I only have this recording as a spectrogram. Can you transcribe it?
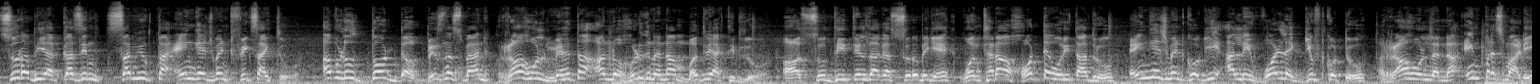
ಸುರಭಿಯ ಕಸಿನ್ ಸಂಯುಕ್ತ ಎಂಗೇಜ್ಮೆಂಟ್ ಫಿಕ್ಸ್ ಆಯ್ತು. ಅವಳು ದೊಡ್ಡ ಬಿಸ್ನೆಸ್ ಮ್ಯಾನ್ ರಾಹುಲ್ ಮೆಹ್ತಾ ಅನ್ನೋ ಹುಡುಗನನ್ನ ಮದ್ವೆ ಆಗ್ತಿದ್ಲು. ಆ ಸುದ್ದಿ ತಿಳಿದಾಗ ಸುರಭಿಗೆ ಒಂಥರ ಹೊಟ್ಟೆ ಉರಿತಾದ್ರು ಎಂಗೇಜ್ಮೆಂಟ್ ಹೋಗಿ ಅಲ್ಲಿ ಒಳ್ಳೆ ಗಿಫ್ಟ್ ಕೊಟ್ಟು ರಾಹುಲ್ ನನ್ನ ಇಂಪ್ರೆಸ್ ಮಾಡಿ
